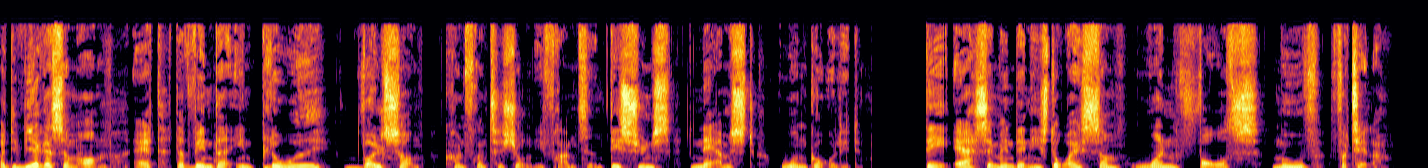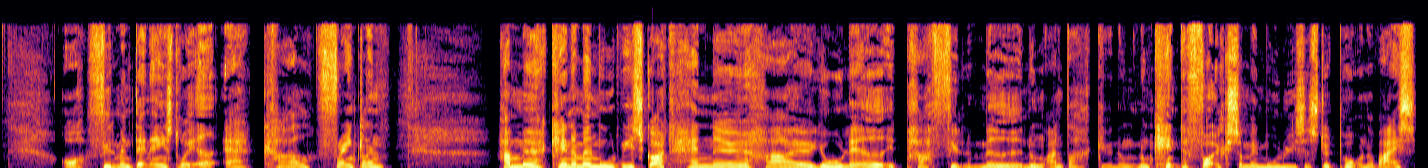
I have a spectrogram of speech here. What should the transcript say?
Og det virker som om, at der venter en blodig, voldsom konfrontation i fremtiden. Det synes nærmest uundgåeligt. Det er simpelthen den historie, som One False Move fortæller. Og filmen den er instrueret af Carl Franklin. Ham øh, kender man muligvis godt. Han øh, har øh, jo lavet et par film med nogle andre, nogle, nogle kendte folk, som man muligvis har stødt på undervejs.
